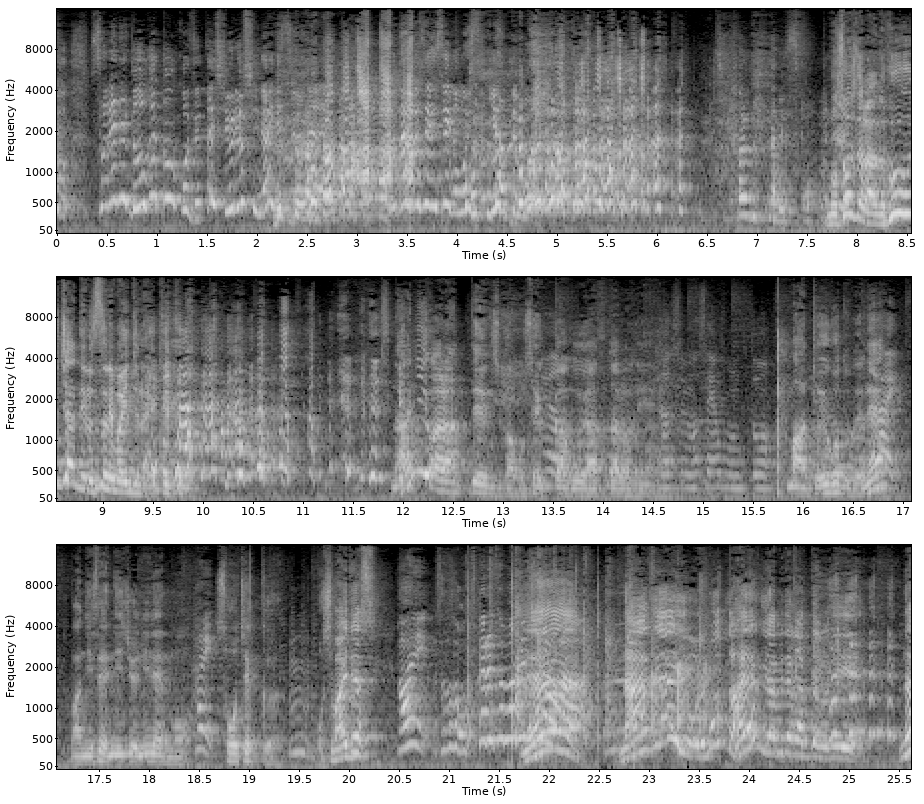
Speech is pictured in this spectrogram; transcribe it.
もそれで動画投稿絶対終了しないですよね。私と先生がもし付き合っても。関係ないですもうそしたらあの夫婦チャンネルすればいいんじゃないって言って 何笑ってんすかもうせっかくやったのに。すいません本当。まあということでね、はい、まあ、2022年もはい。総チェック、おしまいです。はい、佐藤さんお疲れ様でねした、え。長い俺もっと早くやめたかったのに。な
